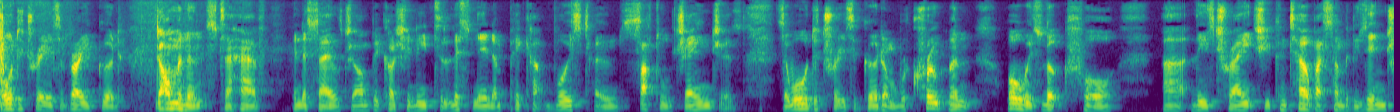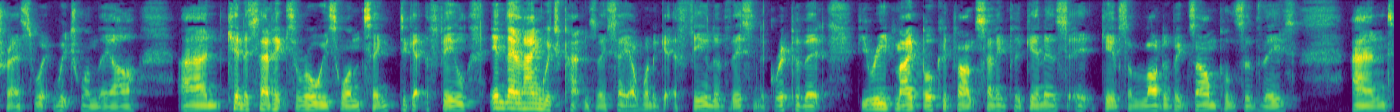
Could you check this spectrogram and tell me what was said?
Auditory is a very good dominance to have in a sales job because you need to listen in and pick up voice tone, subtle changes. So auditories are good. On recruitment, always look for uh, these traits. You can tell by somebody's interest wh- which one they are. And kinesthetics are always wanting to get the feel in their language patterns. They say, I want to get a feel of this and a grip of it. If you read my book, Advanced Selling for Beginners, it gives a lot of examples of these. And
